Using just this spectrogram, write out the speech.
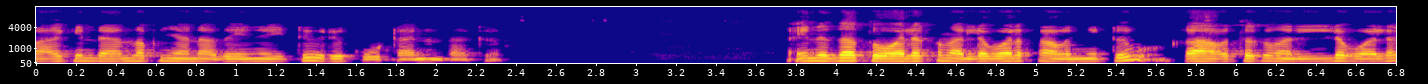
ബാക്കി ഉണ്ടായിരുന്നപ്പോൾ ഞാൻ അതിനായിട്ട് ഒരു കൂട്ടാൻ ഉണ്ടാക്കുക അതിനിതാ തോലൊക്കെ നല്ലപോലെ കളഞ്ഞിട്ട് കാവത്തൊക്കെ നല്ലപോലെ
